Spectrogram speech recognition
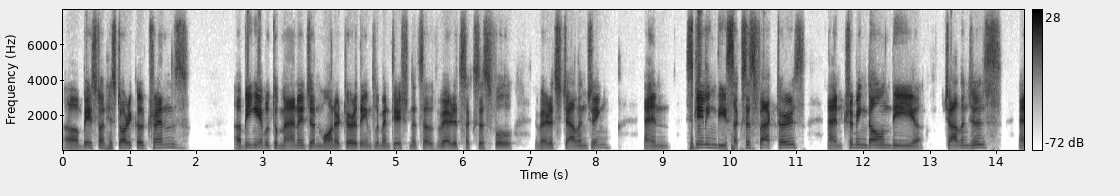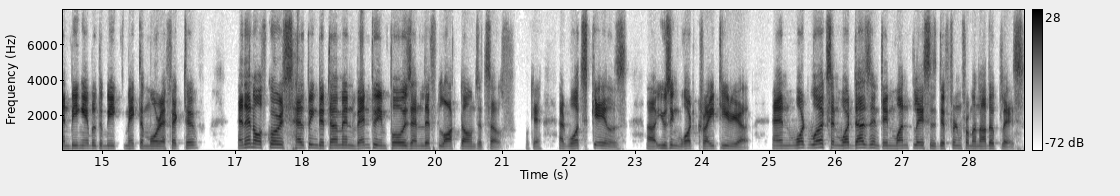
uh, based on historical trends, uh, being able to manage and monitor the implementation itself, where it's successful, where it's challenging, and scaling the success factors and trimming down the uh, challenges and being able to make, make them more effective. And then, of course, helping determine when to impose and lift lockdowns itself. Okay, at what scales, uh, using what criteria, and what works and what doesn't in one place is different from another place.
